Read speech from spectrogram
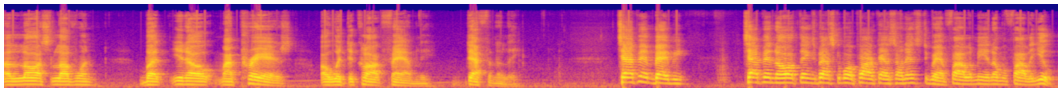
a lost loved one, but, you know, my prayers are with the Clarke family. Definitely. Tap in, baby. Tap into All Things Basketball Podcast on Instagram. Follow me and I'm going to follow you.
